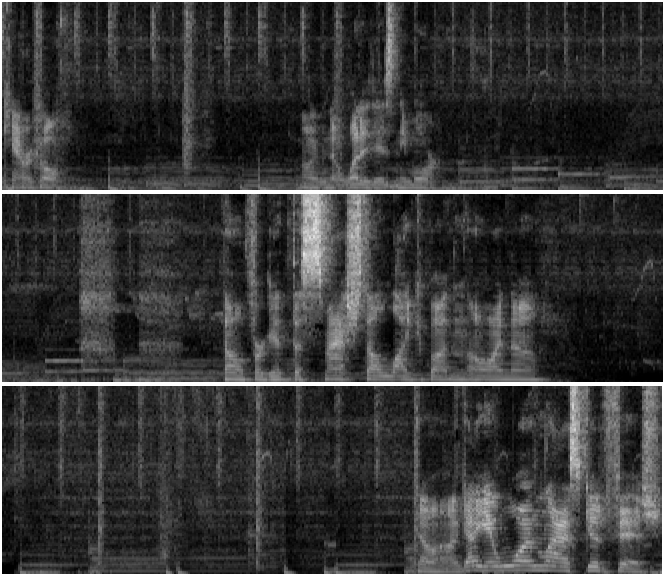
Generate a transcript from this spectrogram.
Can't recall. I don't even know what it is anymore. Don't forget to smash the like button. Oh, I know. Come on, gotta get one last good fish.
